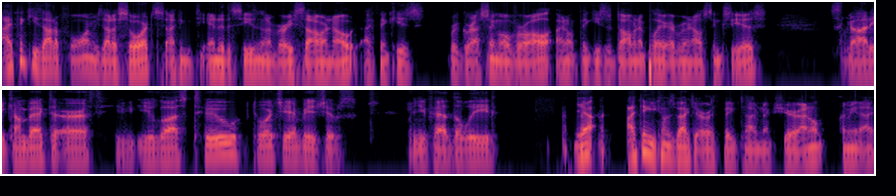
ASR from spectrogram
I think he's out of form. He's out of sorts. I think at the end of the season, on a very sour note. I think he's regressing overall. I don't think he's a dominant player. Everyone else thinks he is. Scotty, come back to earth. You you lost two tour championships when you've had the lead. Yeah, I think he comes back to earth big time next year. I don't. I mean, I.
